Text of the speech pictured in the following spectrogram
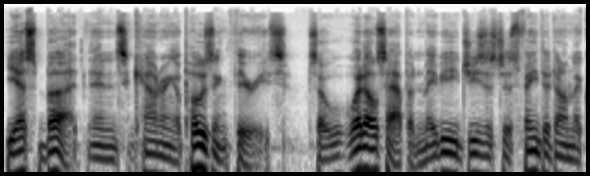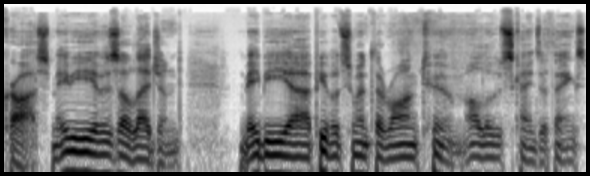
Yes, but, and it's encountering opposing theories. So, what else happened? Maybe Jesus just fainted on the cross. Maybe it was a legend. Maybe uh, people just went to the wrong tomb, all those kinds of things.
